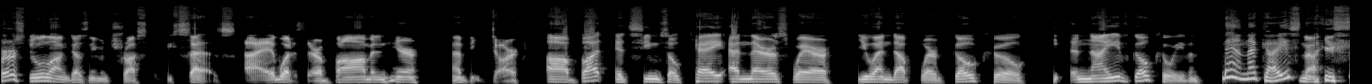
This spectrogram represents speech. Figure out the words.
first, Oolong doesn't even trust it. He says, I, what is there, a bomb in here? That'd be dark. Uh, but it seems okay. And there's where you end up where Goku, he- naive Goku even, man, that guy is nice.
